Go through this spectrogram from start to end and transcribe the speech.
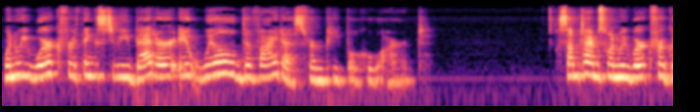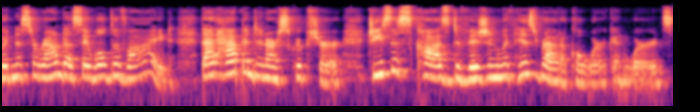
When we work for things to be better, it will divide us from people who aren't. Sometimes when we work for goodness around us, it will divide. That happened in our scripture. Jesus caused division with his radical work and words.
